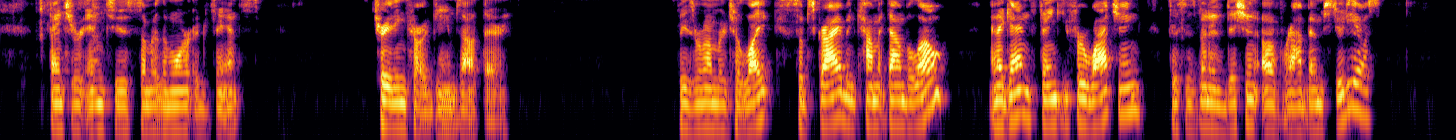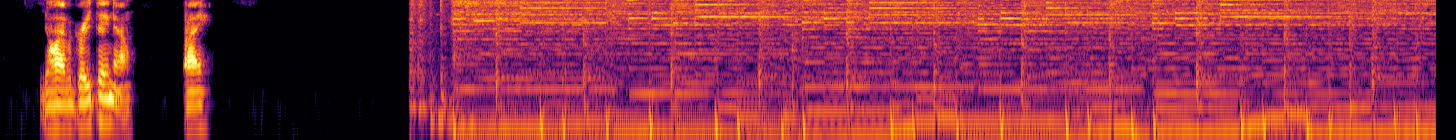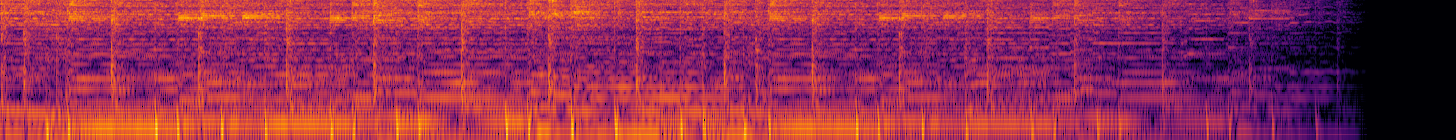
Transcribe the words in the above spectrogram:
venture into some of the more advanced trading card games out there. Please remember to like, subscribe, and comment down below. And again, thank you for watching. This has been an edition of Rob M Studios. Y'all have a great day now. Bye.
